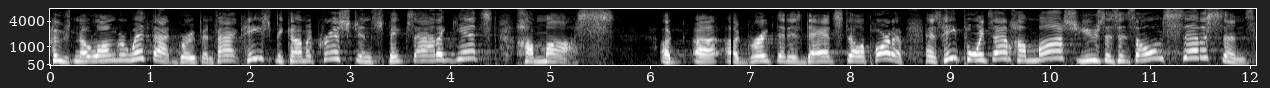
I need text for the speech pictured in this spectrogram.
who's no longer with that group. In fact, he's become a Christian, speaks out against Hamas a, a, a, group that his dad's still a part of. As he points out, Hamas uses its own citizens,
